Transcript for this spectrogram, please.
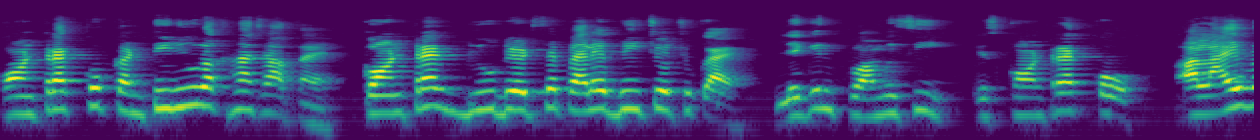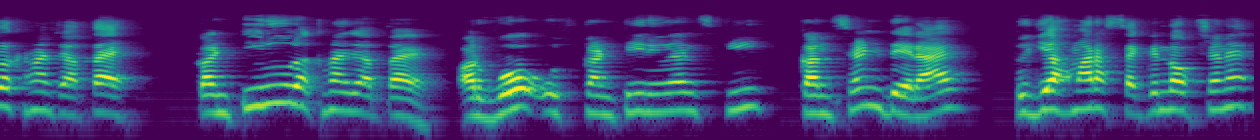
कॉन्ट्रैक्ट को कंटिन्यू रखना चाहता है। कॉन्ट्रैक्ट ड्यू डेट से पहले ब्रीच हो चुका है, लेकिन प्रोमिसी इस कॉन्ट्रैक्ट को अलाइव रखना चाहता है कंटिन्यू रखना चाहता है, और वो उस कंटिन्यूएंस की कंसेंट दे रहा है। तो ये हमारा सेकंड ऑप्शन है,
